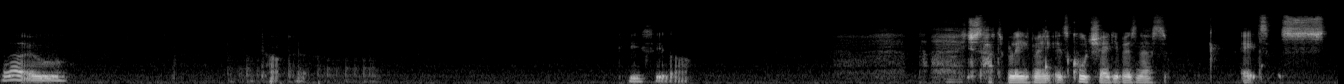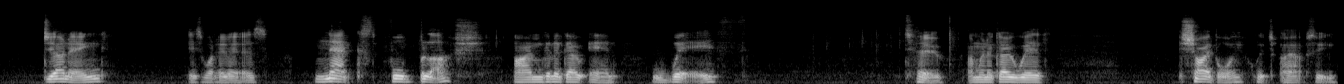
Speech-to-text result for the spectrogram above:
Hello. Tap it. Can you see that? You just have to believe me. It's called Shady Business. It's stunning is what it is. Next, for blush, I'm going to go in with two. I'm going to go with Shy Boy, which I absolutely,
